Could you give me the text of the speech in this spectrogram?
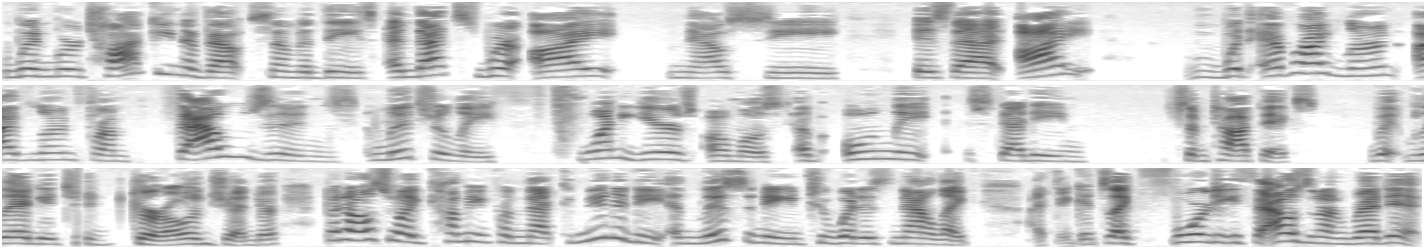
when we're talking about some of these and that's where i now see is that i whatever i've learned i've learned from thousands literally 20 years almost of only studying some topics related to girl and gender but also like coming from that community and listening to what is now like i think it's like 40,000 on reddit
